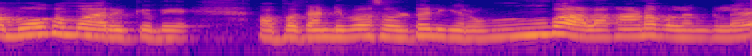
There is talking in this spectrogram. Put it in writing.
அமோகமாக இருக்குது. அப்போ கண்டிப்பாக சொல்லிட்டு நீங்கள் ரொம்ப அழகான பலன்களை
